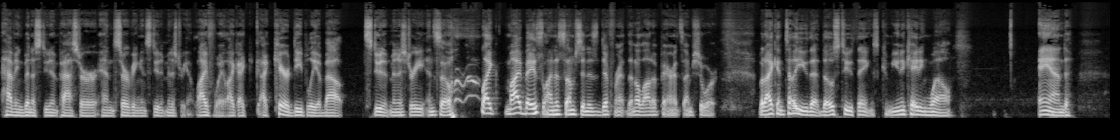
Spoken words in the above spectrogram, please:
having been a student pastor and serving in student ministry at Lifeway, like I, I care deeply about student ministry. And so, like, my baseline assumption is different than a lot of parents, I'm sure. But I can tell you that those two things, communicating well and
